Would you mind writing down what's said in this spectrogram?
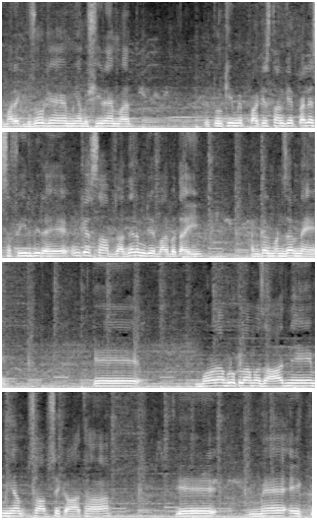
ہمارے ایک بزرگ ہیں، میاں بشیر احمد، جو ترکی میں پاکستان کے پہلے سفیر بھی رہے، ان کے صاحبزادے نے مجھے بات بتائی۔ انکل منظر نے کہ مولانا ابوالکلام آزاد نے میاں صاحب سے کہا تھا کہ میں ایک،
